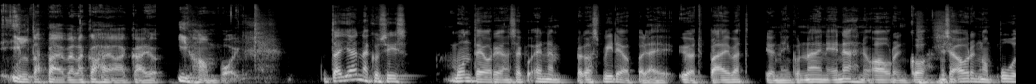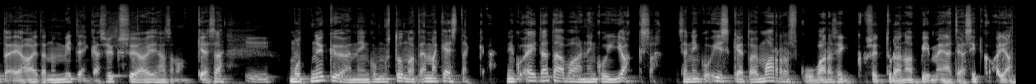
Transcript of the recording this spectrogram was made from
iltapäivällä kahden aikaa jo ihan poikki. Tämä jännä, kun siis mun teoria on se, kun ennen pelasi videopelejä yöt päivät ja niin kuin näin ei nähnyt aurinkoa, niin se auringon puute ei haitannut mitenkään. Syksyä on ihan sama kuin kesä. Mm. Mutta nykyään niin kuin musta tuntuu, että en mä kestäkään. Niin kuin ei tätä vaan niin kuin jaksa. Se niin kuin iskee toi marraskuu varsinkin, kun sitten tulee noin pimeät ja sitten kun ajat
